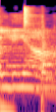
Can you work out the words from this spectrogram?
कलियाँ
